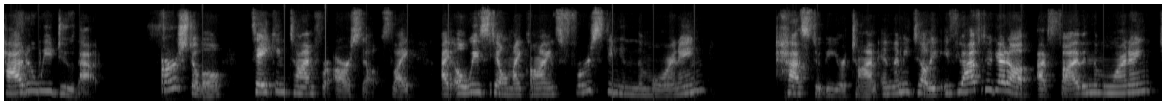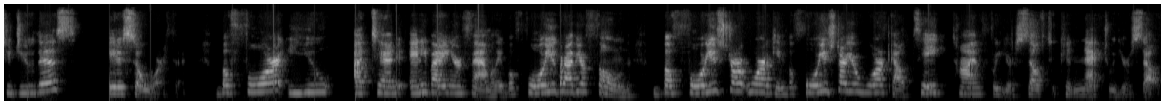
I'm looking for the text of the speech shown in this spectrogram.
How do we do that? First of all, taking time for ourselves. Like I always tell my clients, first thing in the morning, has to be your time. And let me tell you, if you have to get up at five in the morning to do this, it is so worth it. Before you attend anybody in your family, before you grab your phone, before you start working, before you start your workout, take time for yourself to connect with yourself.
